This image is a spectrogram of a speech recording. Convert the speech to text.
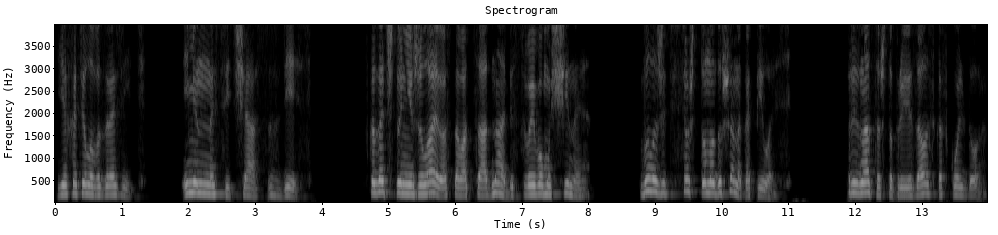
Я хотела возразить. Именно сейчас, здесь. Сказать, что не желаю оставаться одна, без своего мужчины. Выложить все, что на душе накопилось. Признаться, что привязалась к Аскольду.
